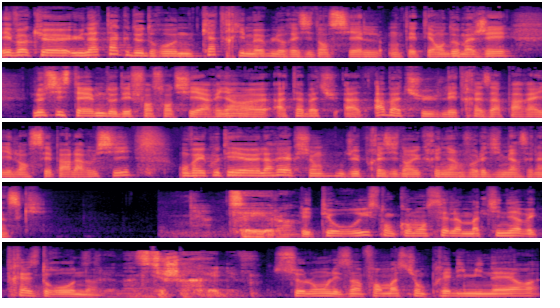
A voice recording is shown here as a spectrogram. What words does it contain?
évoque une attaque de drone. Quatre immeubles résidentiels ont été endommagés. Le système de défense antiaérien a abattu, a abattu les 13 appareils lancés par la Russie. On va écouter la réaction du président ukrainien Volodymyr Zelensky. Les terroristes ont commencé la matinée avec 13 drones. Selon les informations préliminaires,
